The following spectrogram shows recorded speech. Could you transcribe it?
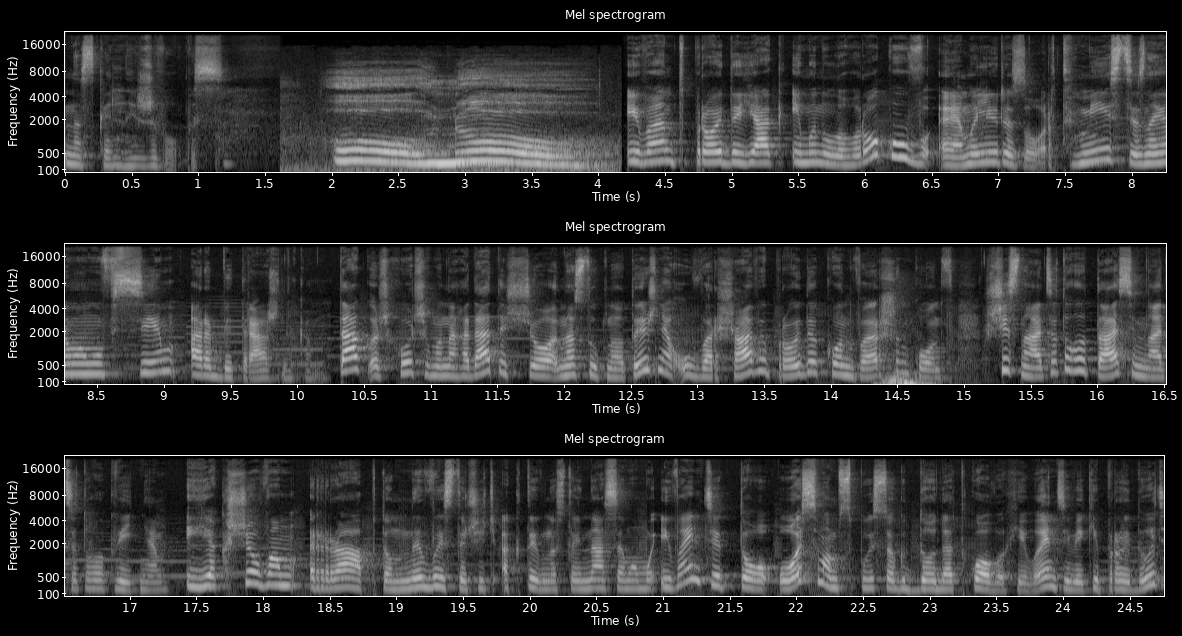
наскальний живопис. Івент пройде як і минулого року в Емелі Резорт, місці знайомому всім арбітражникам. Також хочемо нагадати, що наступного тижня у Варшаві пройде Conversion Conf 16 та 17 квітня. І якщо вам раптом не вистачить активностей на самому івенті, то ось вам список додаткових івентів, які пройдуть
